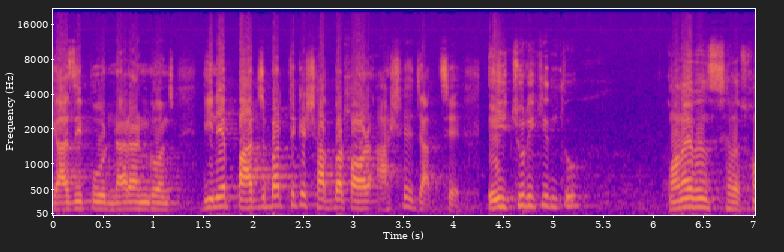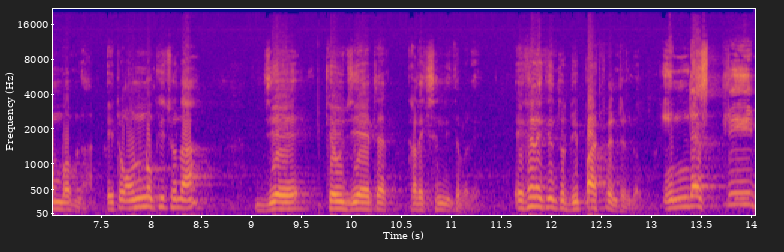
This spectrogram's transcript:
গাজীপুর নারায়ণগঞ্জ দিনে পাঁচবার থেকে সাতবার পাওয়ার আসে যাচ্ছে। এই চুরি কিন্তু কনাইভেন্স ছাড়া সম্ভব না। এটা অন্য কিছু না যে কেউ যে এটা কালেকশন নিতে পারে। এখানে কিন্তু ডিপার্টমেন্টের লোক। ইন্ডাস্ট্রির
